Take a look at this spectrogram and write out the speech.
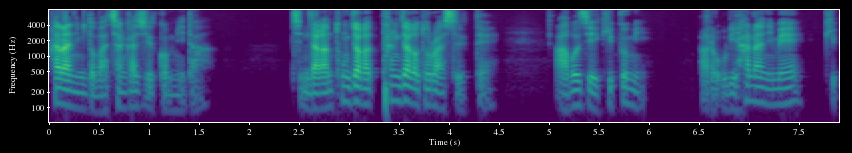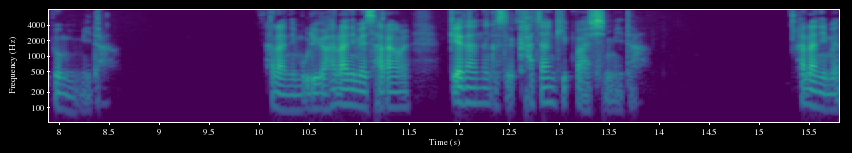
하나님도 마찬가지일 겁니다. 집 나간 통자가, 탕자가 돌아왔을 때 아버지의 기쁨이 바로 우리 하나님의 기쁨입니다. 하나님, 우리가 하나님의 사랑을 깨닫는 것을 가장 기뻐하십니다. 하나님은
